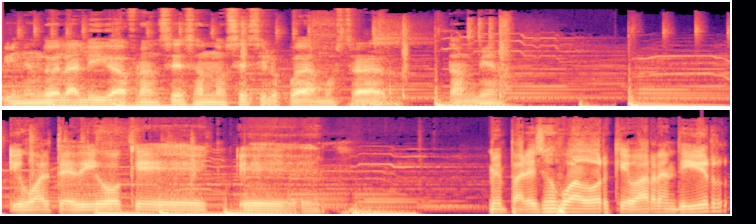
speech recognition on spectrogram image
Viniendo de la liga francesa, no sé si lo pueda demostrar también. Igual te digo que eh, me parece un jugador que va a rendir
